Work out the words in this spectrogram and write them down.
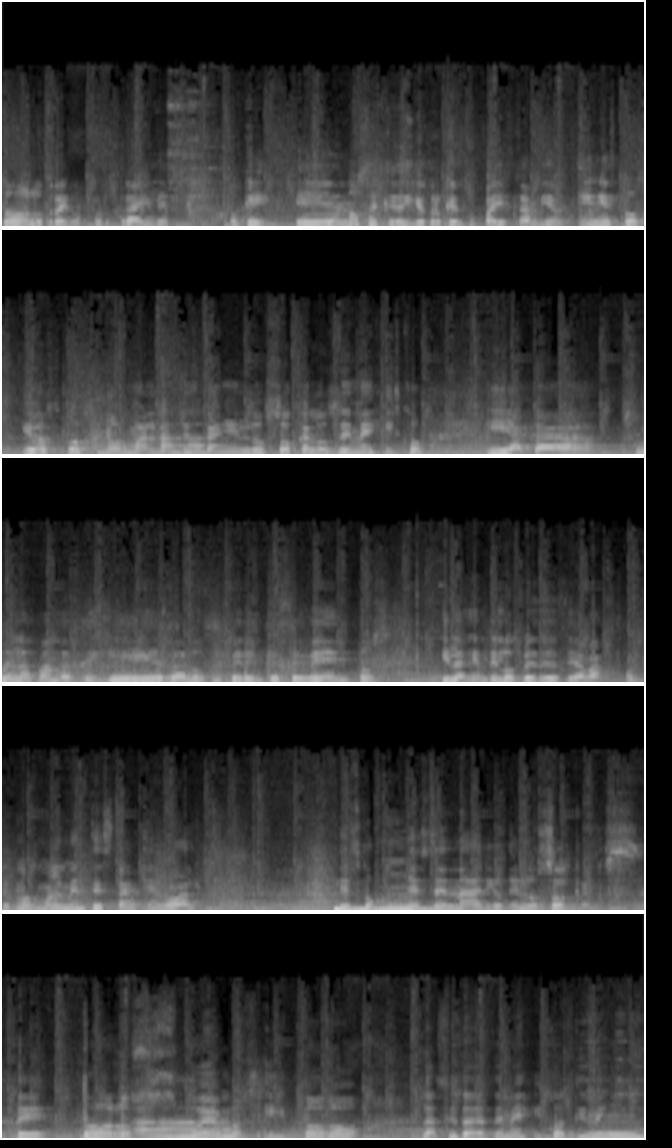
Todo lo traigo por trailer. Ok, eh, no sé, yo creo que en su país también, en estos kioscos normalmente Ajá. están en los zócalos de México y acá suben las bandas de guerra, los diferentes eventos y la gente los ve desde abajo porque normalmente están en lo alto. Es como un escenario en los zócalos de todos los Ah. pueblos y todas las ciudades de México tienen un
